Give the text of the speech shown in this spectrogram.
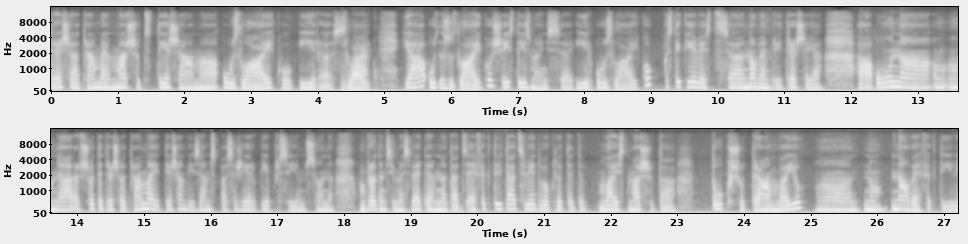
trešā tramvaja maršruts tiešām uz laiku ir slēgts. Jā, uz, uz laiku šīs izmaiņas ir uz laiku, kas tika ieviestas novembrī 3. Un, un, un ar šo trešo tramvaju tiešām bija zemes pasažieru pieprasījums. Un, un, protams, ja mēs vērtējam no tādas efektivitātes viedokļa, tad laist maršrutā tukšu tramvaju nu, nav efektīvi.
